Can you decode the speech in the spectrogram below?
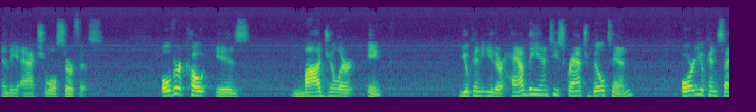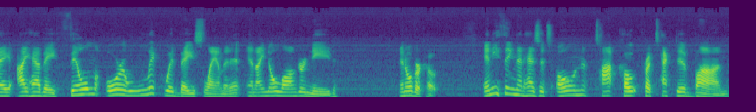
and the actual surface. Overcoat is modular ink. You can either have the anti-scratch built in, or you can say, I have a film or liquid-based laminate and I no longer need an overcoat. Anything that has its own top coat protective bond,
